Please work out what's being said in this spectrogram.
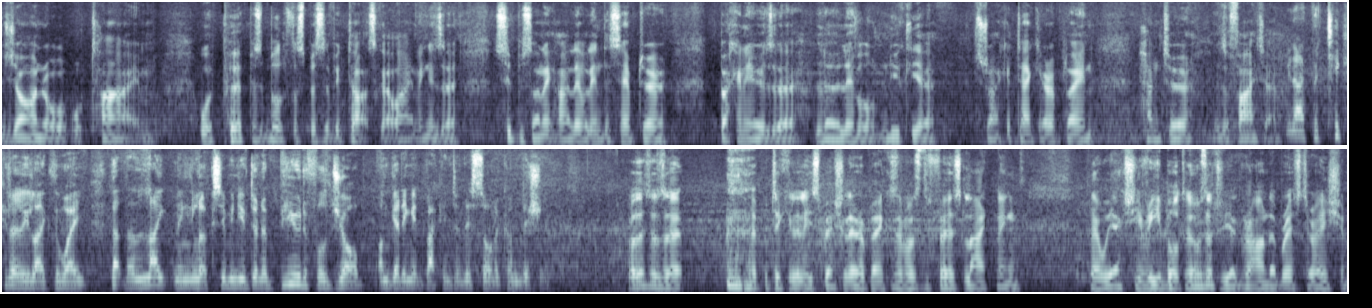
genre or, or time were purpose-built for specific tasks. Our Lightning is a supersonic high-level interceptor. Buccaneer is a low-level nuclear strike attack aeroplane. Hunter is a fighter. I mean, I particularly like the way that the Lightning looks. I mean, you've done a beautiful job on getting it back into this sort of condition. Well, this is a, a particularly special aeroplane because it was the first Lightning that we actually rebuilt. It was literally a ground-up restoration.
